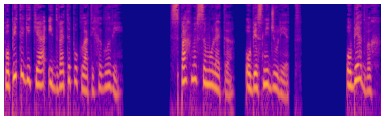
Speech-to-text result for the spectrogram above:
Попита ги тя и двете поклатиха глави. Спахме в самолета, обясни Джулиет. Обядвах,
